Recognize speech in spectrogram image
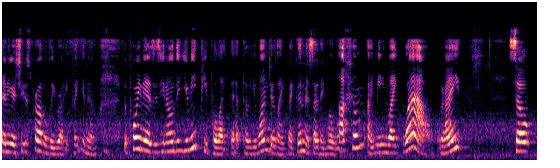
Anyway, she was probably right, but you know the point is, is you know that you meet people like that, though. You wonder, like, my goodness, are they malachim? I mean, like, wow, right? So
